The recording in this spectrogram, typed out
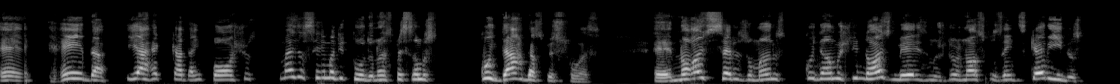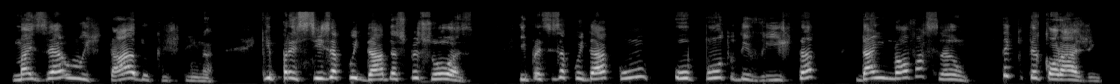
é, renda e arrecadar impostos, mas, acima de tudo, nós precisamos cuidar das pessoas. É, nós, seres humanos, cuidamos de nós mesmos, dos nossos entes queridos, mas é o Estado, Cristina, que precisa cuidar das pessoas e precisa cuidar com o ponto de vista da inovação. Tem que ter coragem,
